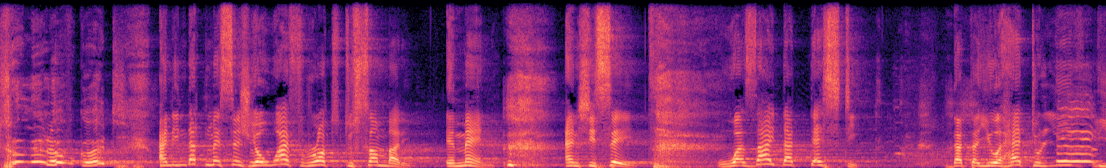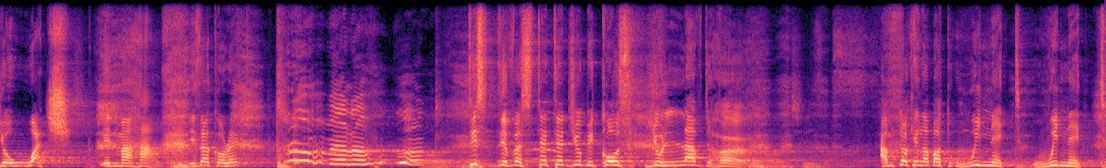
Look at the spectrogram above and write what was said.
True man of God. And in that message, your wife wrote to somebody, a man, and she said, Was I that thirsty that you had to leave your watch in my house? Is that correct? True man of God. This devastated you because you loved her. I'm talking about Winnet. Winnet.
